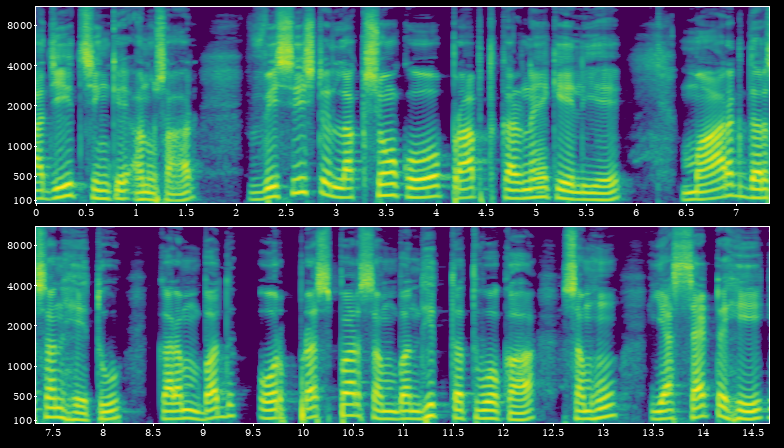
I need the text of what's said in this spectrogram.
अजीत सिंह के अनुसार विशिष्ट लक्ष्यों को प्राप्त करने के लिए मार्गदर्शन हेतु क्रमबद्ध और परस्पर संबंधित तत्वों का समूह या सेट ही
